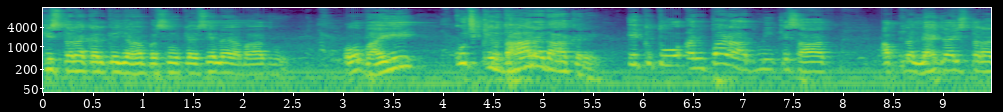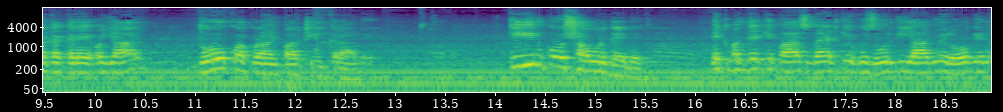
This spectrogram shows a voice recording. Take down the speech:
किस तरह करके यहाँ बसूं? कैसे मैं आबाद हूँ? ओ भाई कुछ किरदार अदा करें। एक तो अनपढ़ आदमी के साथ अपना लहजा इस तरह का करें और यार, दो को कुरान पाक ठीक करा दे, तीन को शौर दे दे। एक बंदे के पास बैठ के हुजूर की याद में रोगे ना,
